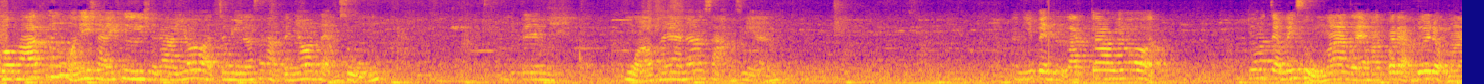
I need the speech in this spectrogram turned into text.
ตัวพาร์ทเครื่องหัวที่ใช้คือชดายอดจะมีลักษณะเป็นยอดแหลมสูงนี่เป็นหัวพญานาคสามเสียน อันนี้เป็นรัดเก้ายอด ยอดจะไม่สูงมากและมักประดับด้วยดอกไม้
